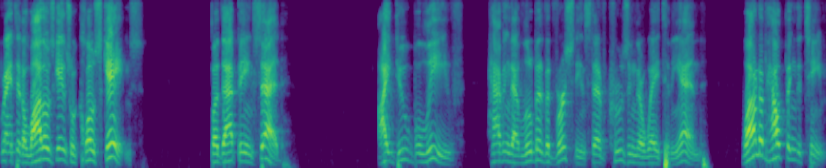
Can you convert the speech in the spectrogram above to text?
Granted, a lot of those games were close games. But that being said, I do believe having that little bit of adversity instead of cruising their way to the end wound up helping the team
